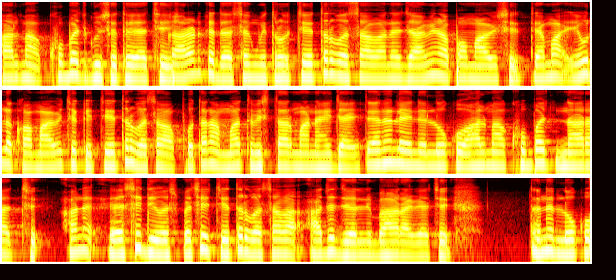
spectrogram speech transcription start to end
હાલમાં ખૂબ જ ગુસ્સે થયા છે. કારણ કે દર્શક મિત્રો, ચેતર વસાવાને જામીન આપવામાં આવ્યું છે. તેમાં એવું લખવામાં આવ્યું છે કે ચેતર વસાવા પોતાના મત વિસ્તારમાં નહીં જાય. તેને લઈને લોકો હાલમાં ખૂબ જ નારાજ છે. અને એંસી દિવસ પછી ચેતર વસાવા આજે જેલની બહાર આવ્યા છે. અને લોકો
